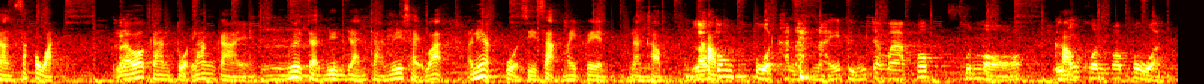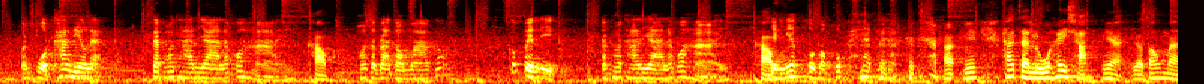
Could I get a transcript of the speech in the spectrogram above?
การซักประวัติครับแล้วก็การตรวจร่างกายอืมเพื่อจะยืนยันการวินิจฉัยว่า อันเนี้ยปวดศีรษะไมเกรนนะครับ เราคบต้องปวดขนาดไหนถึงจะมาพบคุณหมอหรือครับบางคนพอปวดมันปวดข้างเดียวแหละ แต่พอทานยาแล้วก็หายครับ พอสัปดาห์ต่อมาก็ก็เป็นอีก แต่พอทานยาแล้วก็หาย ครับอย่างเนี้ยควรมาพบแพทย์ไหมครับอันนี้ถ้าจะรู้ให้ชัดเนี่ยจะต้องมา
